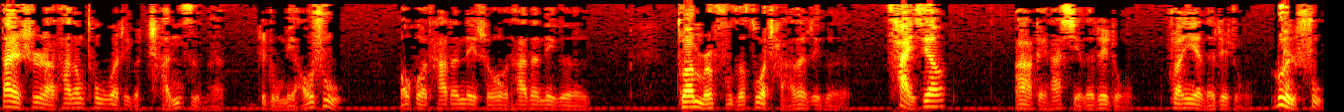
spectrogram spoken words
但是呢，他能通过这个臣子们这种描述，包括他的那时候他的那个专门负责做茶的这个蔡香，啊，给他写的这种专业的这种论述，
